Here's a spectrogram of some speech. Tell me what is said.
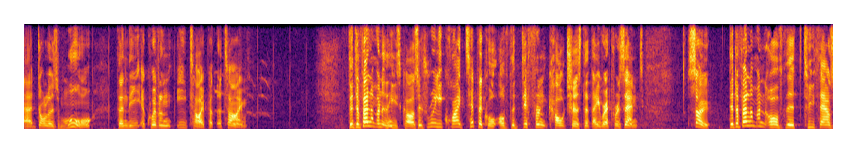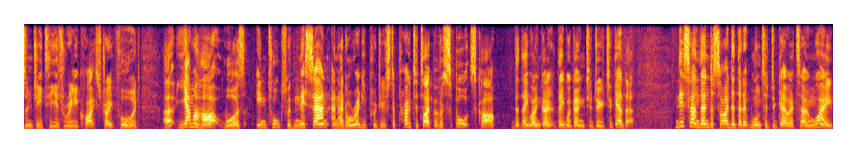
uh, more than the equivalent E-Type at the time. The development of these cars is really quite typical of the different cultures that they represent. So, the development of the 2000 GT is really quite straightforward. Uh, Yamaha was in talks with Nissan and had already produced a prototype of a sports car that they, go, they were going to do together. Nissan then decided that it wanted to go its own way.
